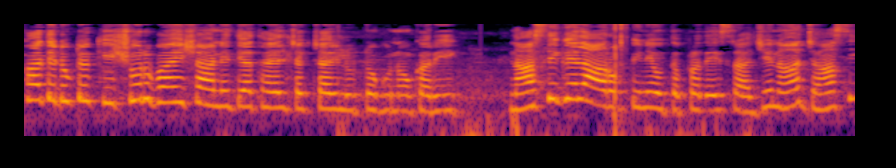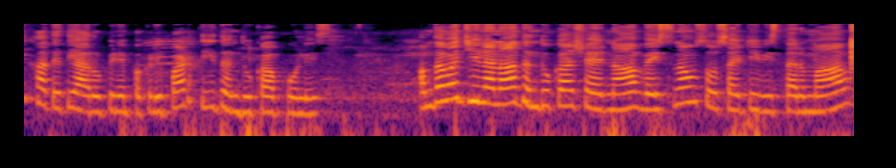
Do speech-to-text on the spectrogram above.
ખાતે ડોક્ટર કિશોરભાઈ શાહને ત્યાં થયેલ ચકચારી લૂંટનો ગુનો કરી નાસી ગયેલા આરોપીને ઉત્તર પ્રદેશ રાજ્યના ઝાંસી ખાતેથી આરોપીને પકડી પાડતી ધંધુકા પોલીસ. અમદાવાદ જિલ્લાના ધંધુકા શહેરના વૈષ્ણવ સોસાયટી વિસ્તારમાં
